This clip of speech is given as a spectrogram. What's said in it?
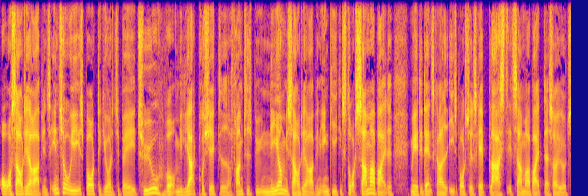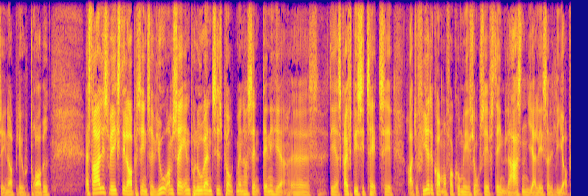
over Saudi-Arabiens indtog i e-sport. Det gjorde de tilbage i 20, hvor milliardprojektet og fremtidsbyen Neom i Saudi-Arabien indgik et stort samarbejde med det danske e-sportselskab Blast, et samarbejde, der så jo senere blev droppet. Astralis vil ikke stille op til interview om sagen på nuværende tidspunkt, men har sendt denne her, øh, det her skriftlige citat til Radio 4. Det kommer fra kommunikationschef Sten Larsen. Jeg læser det lige op.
